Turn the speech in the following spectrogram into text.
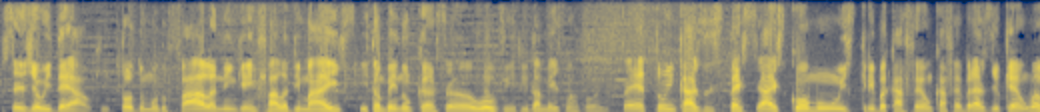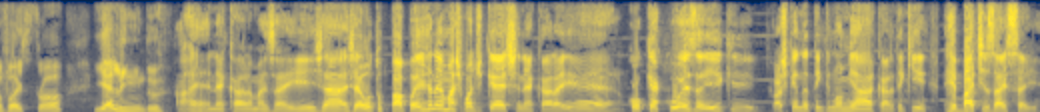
seja o ideal, que todo mundo fala, ninguém fala demais e também não cansa o ouvinte da mesma voz. Exceto em casos especiais como um Escriba Café, um Café Brasil, que é uma voz só e é lindo. Ah, é, né, cara? Mas aí já, já é outro papo. Aí já não é mais podcast, né, cara? Aí é qualquer coisa aí que eu acho que ainda tem que nomear, cara. Tem que rebatizar isso aí.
